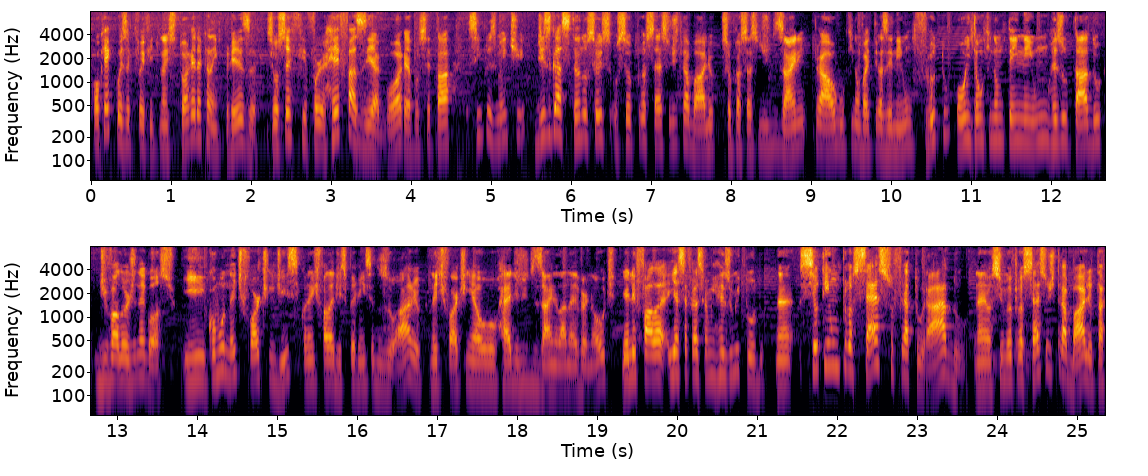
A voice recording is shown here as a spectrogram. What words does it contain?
Qualquer coisa que foi feita na história daquela empresa, se você for refazer agora, você está simplesmente desgastando o seu, o seu processo de trabalho, o seu processo de design para algo que não vai trazer nenhum fruto ou então que não tem nenhum resultado de valor de negócio. E como o Nate Fortin disse, quando a gente fala de experiência do usuário, Nate Fortin é o head de design lá na Evernote, e ele fala, e essa frase para mim resume tudo, né? Se eu tenho um processo fraturado, né, se o meu processo de trabalho está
